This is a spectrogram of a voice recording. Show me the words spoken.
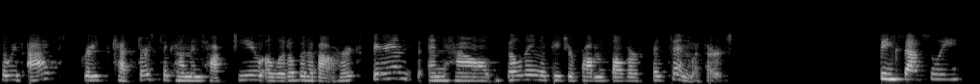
So we've asked Grace Kesters to come and talk to you a little bit about her experience and how building a future problem solver fits in with hers. Thanks, Ashley.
